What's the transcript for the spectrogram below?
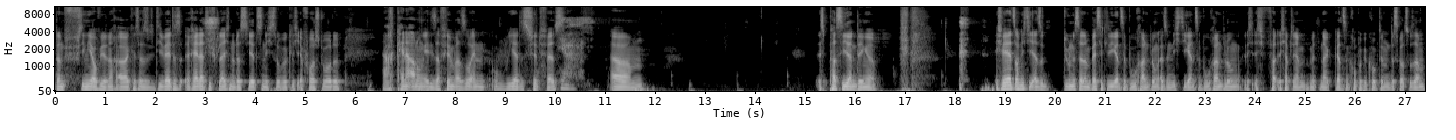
dann fliegen die auch wieder nach Arrakis. Also die Welt ist relativ gleich, nur dass sie jetzt nicht so wirklich erforscht wurde. Ach, keine Ahnung, ey, dieser Film war so ein weirdes Shitfest. Ja. Ähm, es passieren Dinge. Ich will jetzt auch nicht die, also Dune ist ja dann basically die ganze Buchhandlung, also nicht die ganze Buchhandlung. Ich, ich, ich habe den ja mit einer ganzen Gruppe geguckt im Discord zusammen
